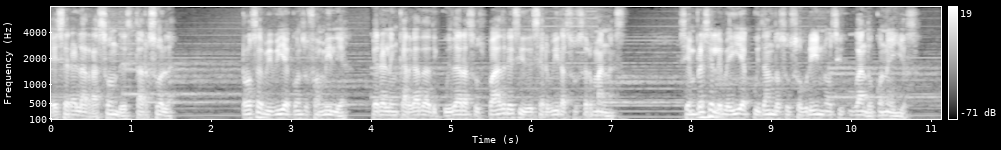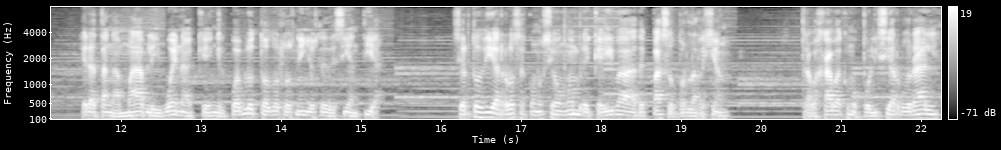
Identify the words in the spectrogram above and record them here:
Esa era la razón de estar sola. Rosa vivía con su familia, era la encargada de cuidar a sus padres y de servir a sus hermanas. Siempre se le veía cuidando a sus sobrinos y jugando con ellos. Era tan amable y buena que en el pueblo todos los niños le decían tía. Cierto día Rosa conoció a un hombre que iba de paso por la región. Trabajaba como policía rural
